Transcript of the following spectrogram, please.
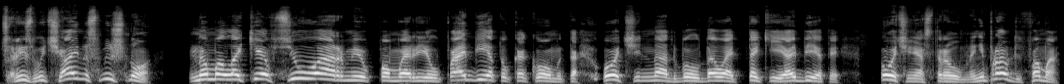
чрезвычайно смешно. На молоке всю армию поморил по обету какому-то. Очень надо было давать такие обеты. Очень остроумно, не правда ли, Фома?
